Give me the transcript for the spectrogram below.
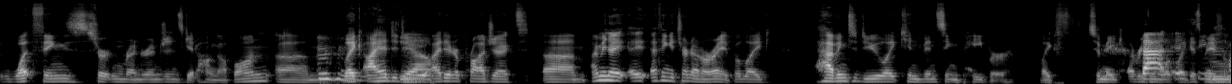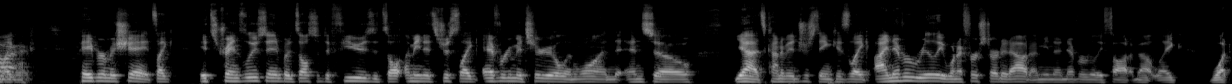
what things certain render engines get hung up on. Um, mm-hmm. Like I had to do, yeah. I did a project. Um, I mean, I I think it turned out all right, but like having to do like convincing paper, like f- to make everything that look like it's made from like paper mache. It's like it's translucent, but it's also diffused. It's all. I mean, it's just like every material in one, and so yeah, it's kind of interesting because like I never really when I first started out. I mean, I never really thought about like what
